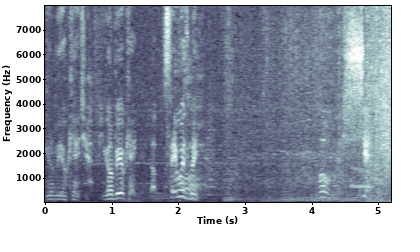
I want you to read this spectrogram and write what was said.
You're gonna be okay, Jeff. You're gonna be okay. Uh, stay with me. Holy shit!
